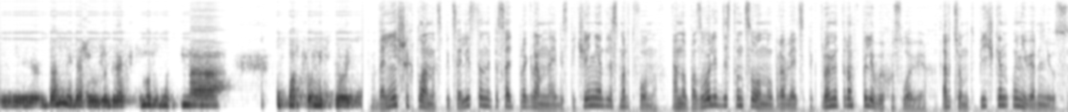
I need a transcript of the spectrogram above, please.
э, данные, даже уже графики можем на на смартфоне строить. В дальнейших планах специалиста написать программное обеспечение для смартфонов. Оно позволит дистанционно управлять спектрометром в полевых условиях. Артем Тупичкин, Univer News.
